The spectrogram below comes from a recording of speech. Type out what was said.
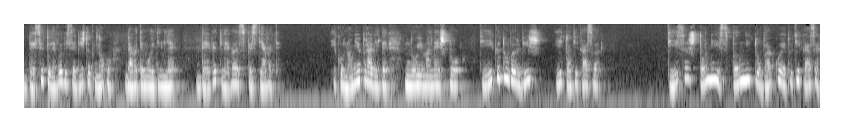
10 лева ви се виждат много. Давате му 1 лев. 9 лева спестявате. Економия правите, но има нещо. Ти като вървиш и то ти казва. Ти защо не изпълни това, което ти казах?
